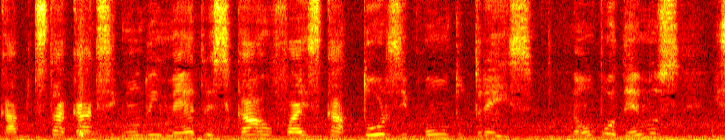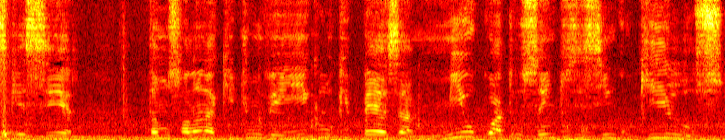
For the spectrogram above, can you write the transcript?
Cabe destacar que, segundo em metro, esse carro faz 14,3. Não podemos esquecer. Estamos falando aqui de um veículo que pesa 1.405 quilos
